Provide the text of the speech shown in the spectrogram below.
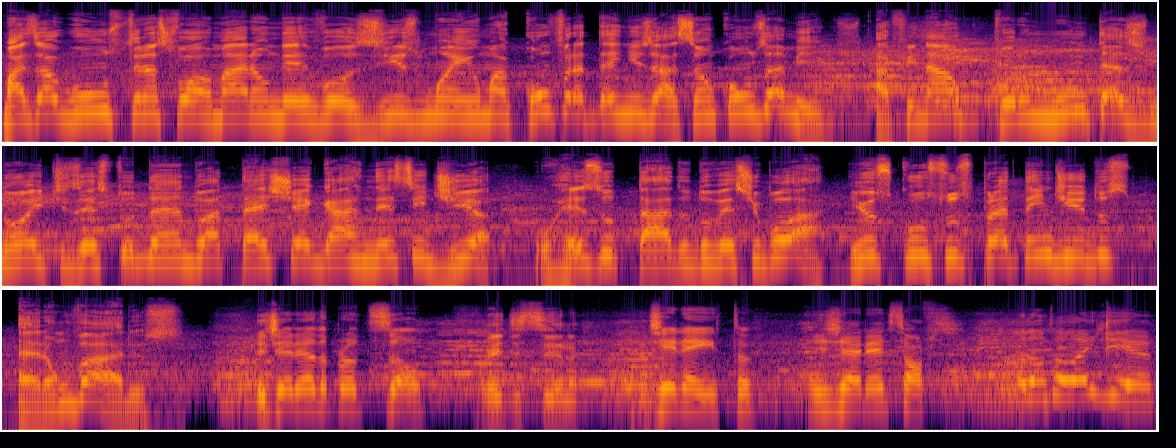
Mas alguns transformaram nervosismo em uma confraternização com os amigos. Afinal, foram muitas noites estudando até chegar nesse dia, o resultado do vestibular. E os cursos pretendidos eram vários. Engenharia da produção, medicina. Direito. Engenharia de software. Odontologia.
